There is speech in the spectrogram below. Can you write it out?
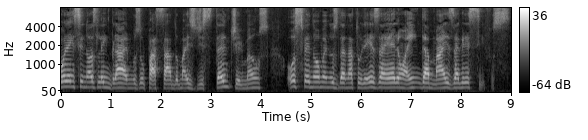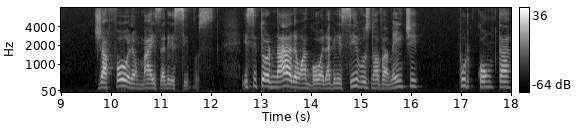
Porém, se nós lembrarmos o passado mais distante, irmãos, os fenômenos da natureza eram ainda mais agressivos. Já foram mais agressivos e se tornaram agora agressivos novamente por conta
